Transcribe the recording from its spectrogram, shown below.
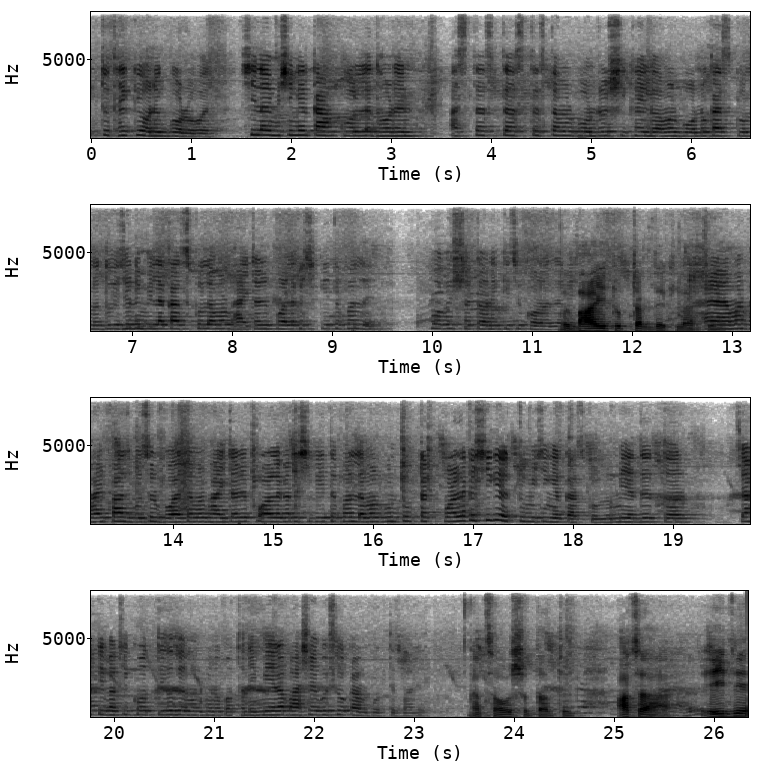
একটু থেকে অনেক বড় হয়। সেলাই মেশিনের কাম করলে ধরেন আস্তে আস্তে আস্তে আস্তে আমার বোনরও শিখাইলো আমার বোনও কাজ করল দুইজনে মিলে কাজ করলে আমার ভাইটারে পড়ালেখা শিখাইতে পারলে ভবিষ্যতে অনেক কিছু করা যাবে। ভাই টুকটাক দেখলে হ্যাঁ আমার ভাই পাঁচ বছর বয়স আমার ভাইটারে পড়ালেখাটা শিখাইতে পারলে আমার বোন টুকটাক পড়ালেখা শিখে একটু মিশিংয়ের কাজ করল। মেয়েদের তো আর চাকরি বাকরি করতে হবে এমন কোনো কথা নেই। মেয়েরা বাসায় বসেও কাম করতে পারে। আচ্ছা অবশ্যই তা ঠিক। আচ্ছা এই যে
